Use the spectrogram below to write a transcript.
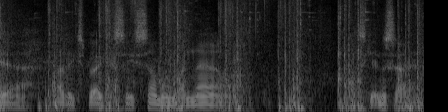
Yeah, I'd expect to see someone by now. Let's get inside.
